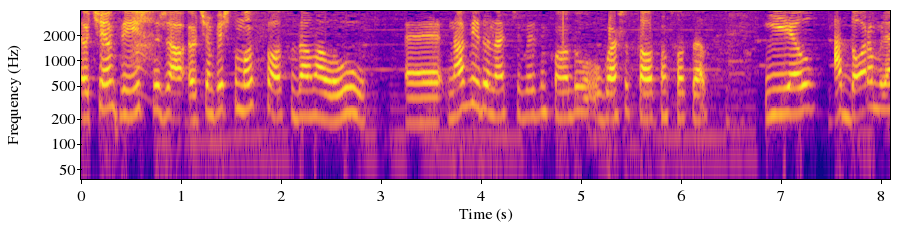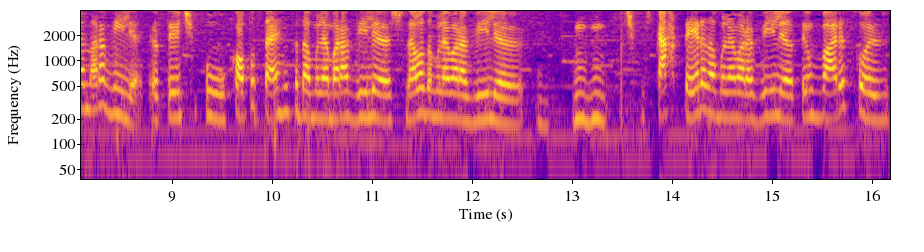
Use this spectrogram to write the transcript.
eu tinha visto já, eu tinha visto umas fotos da Malu é, na vida, né? que De vez em quando o Guaxa solta umas fotos dela. E eu adoro a Mulher Maravilha. Eu tenho, tipo, o copo térmico da Mulher Maravilha, chinela da Mulher Maravilha, hum, tipo, carteira da Mulher Maravilha, eu tenho várias coisas.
